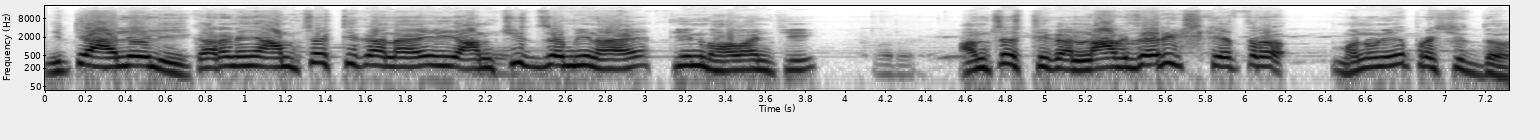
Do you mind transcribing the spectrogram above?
इथे आलेली कारण हे आमचंच ठिकाण आहे ही आमचीच जमीन आहे तीन भावांची. आमचंच ठिकाण नागझरी क्षेत्र म्हणून हे प्रसिद्ध.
